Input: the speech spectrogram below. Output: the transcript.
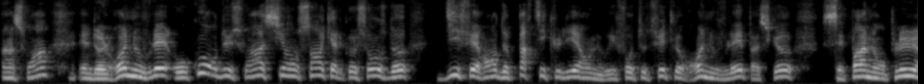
un soin et de le renouveler au cours du soin si on sent quelque chose de différent, de particulier en nous. Il faut tout de suite le renouveler parce que c'est pas non plus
